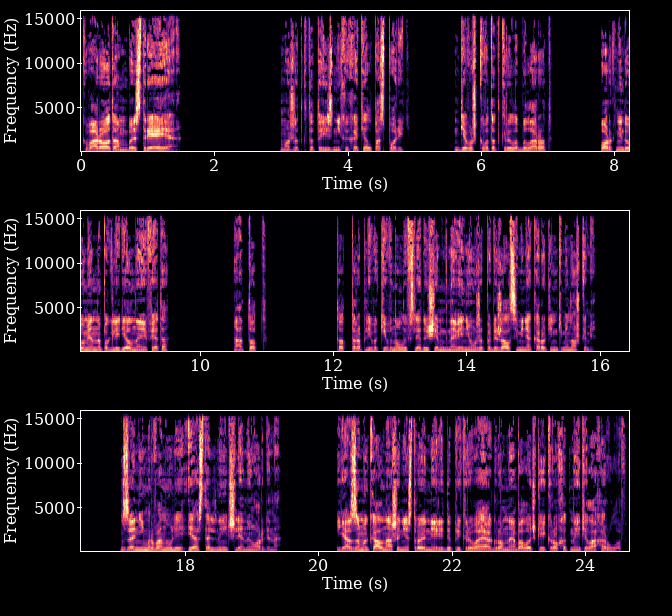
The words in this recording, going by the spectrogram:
«К воротам, быстрее!» Может, кто-то из них и хотел поспорить? Девушка вот открыла было рот, орк недоуменно поглядел на Эфета, а тот... Тот торопливо кивнул и в следующее мгновение уже побежал меня коротенькими ножками. За ним рванули и остальные члены ордена. Я замыкал наши нестроенные ряды, прикрывая огромной оболочкой крохотные тела харулов.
